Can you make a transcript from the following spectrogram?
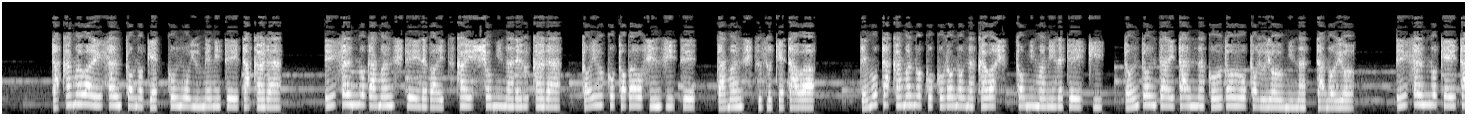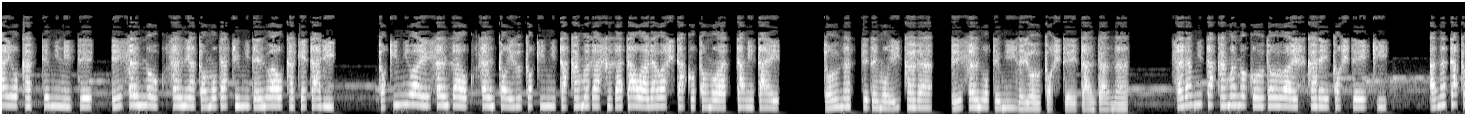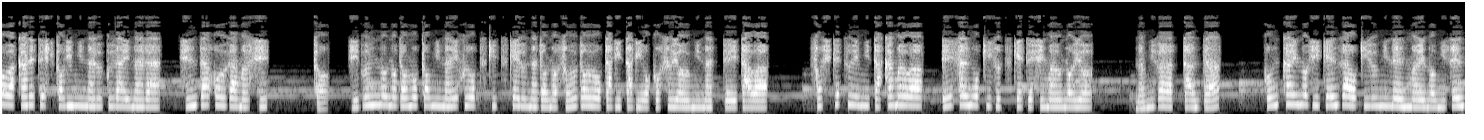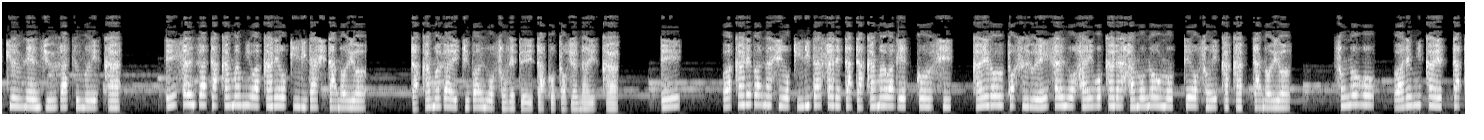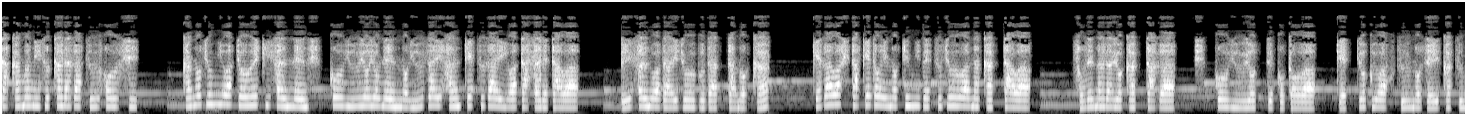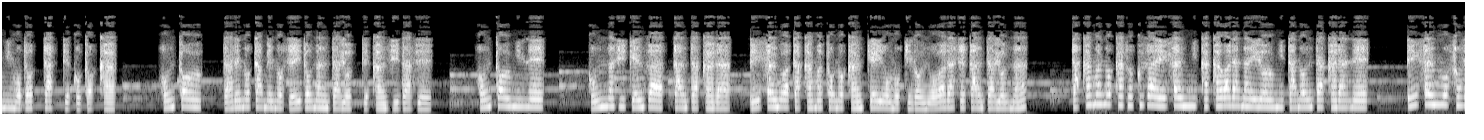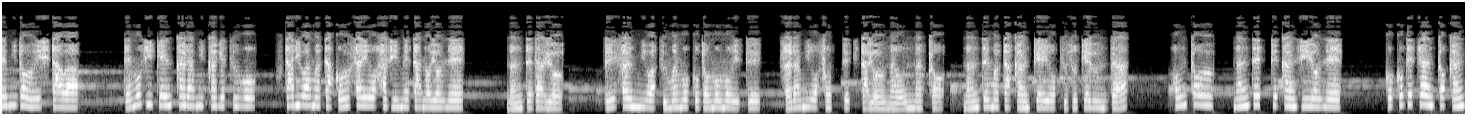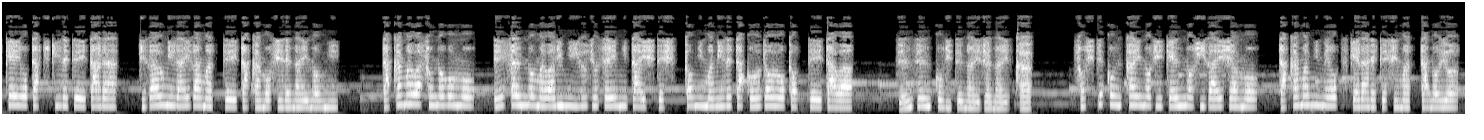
高間は A さんとの結婚を夢見ていたから、A さんの我慢していればいつか一緒になれるから、という言葉を信じて、我慢し続けたわ。でも高間の心の中は嫉妬にまみれていき、どんどん大胆な行動をとるようになったのよ。A さんの携帯を勝手に見て、A さんの奥さんや友達に電話をかけたり、時には A さんが奥さんといる時に高間が姿を現したこともあったみたい。どうなってでもいいから、A さんを手に入れようとしていたんだな。さらに高間の行動はエスカレートしていき、あなたと別れて一人になるくらいなら、死んだ方がマシ。と、自分の喉元にナイフを突きつけるなどの騒動をたびたび起こすようになっていたわ。そしてついに高間は、A さんを傷つけてしまうのよ。何があったんだ？今回の事件が起きる2年前の2009年10月6日、A さんが高間に別れを切り出したのよ。高間が一番恐れていたことじゃないか。ええ。別れ話を切り出された高間は激高し、帰ろうとする A さんを背後から刃物を持って襲いかかったのよ。その後、我に返った高間自らが通報し、彼女には懲役3年執行猶予4年の有罪判決が言い渡されたわ。A さんは大丈夫だったのか？怪我はしたけど命に別状はなかったわ。それならよかったが、執行猶予ってことは、結局は普通の生活に戻ったってことか。本当、誰のための制度なんだよって感じだぜ。本当にね。こんな事件があったんだから、A さんは高間との関係をもちろん終わらせたんだよな。高間の家族が A さんに関わらないように頼んだからね。A さんもそれに同意したわ。でも事件から2ヶ月後、二人はまた交際を始めたのよね。なんでだよ。A さんには妻も子供もいて、さらに襲ってきたような女と、なんでまた関係を続けるんだ？本当、なんでって感じよね。ここでちゃんと関係を断ち切れていたら、違う未来が待っていたかもしれないのに。高間はその後も、A さんの周りにいる女性に対して嫉妬にまみれた行動をとっていたわ。全然懲りてないじゃないか。そして今回の事件の被害者も、高間に目をつけられてしまったのよ。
